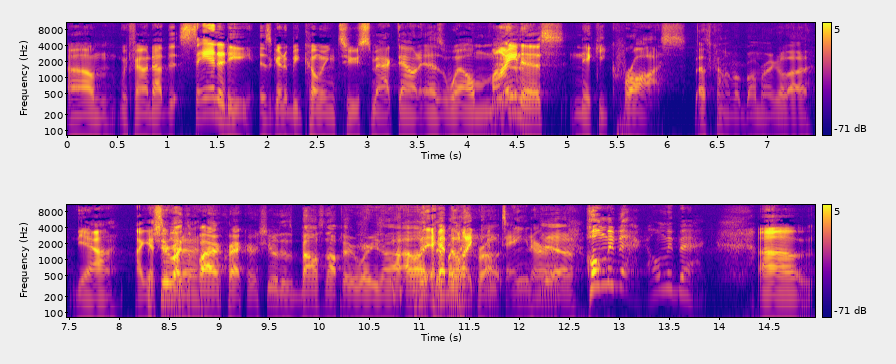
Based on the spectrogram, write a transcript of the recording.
Um, we found out that Sanity is going to be coming to SmackDown as well, minus Nikki Cross. That's kind of a bummer. I ain't gonna lie. Yeah, I guess She was they're like the firecracker. She was just bouncing off everywhere. You know, I, I like that had to like Cross. contain her. Yeah. Hold me back. Hold me back. Um,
